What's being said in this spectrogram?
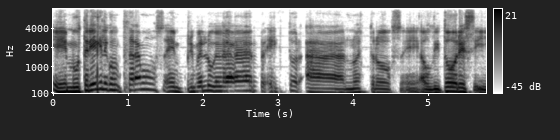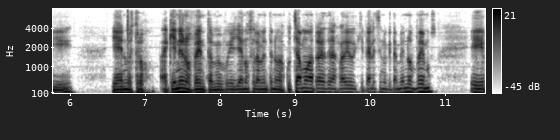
Eh, me gustaría que le contáramos en primer lugar, Héctor, a nuestros eh, auditores y y a, nuestros, a quienes nos ven también, porque ya no solamente nos escuchamos a través de las radios digitales, sino que también nos vemos. Eh,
